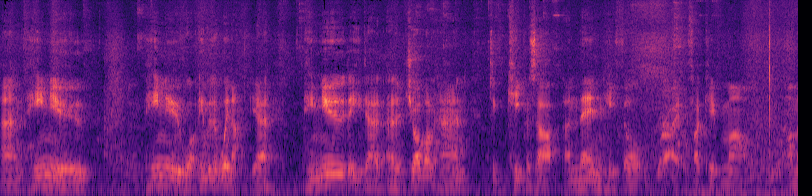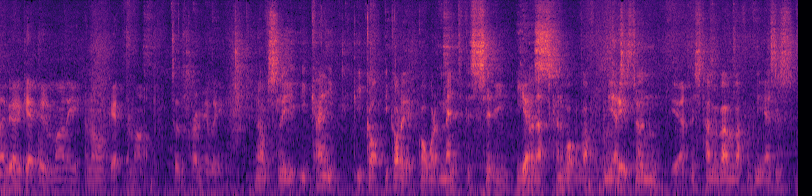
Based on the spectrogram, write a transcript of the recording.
And he knew he knew what he was a winner. Yeah, he knew that he had, had a job on hand to keep us up, and then he thought, right, if I keep them up, I'll maybe able to get a bit of money, and I'll get them up to the Premier League. And obviously he kind of he got he got it got what it meant to the city. You know, that's kind of what Rafa Benitez has done Yeah. this time around. Rafa Benitez is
